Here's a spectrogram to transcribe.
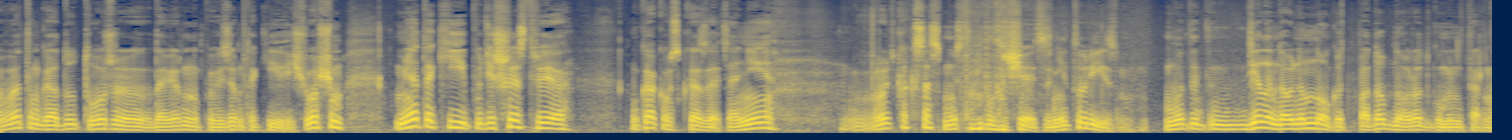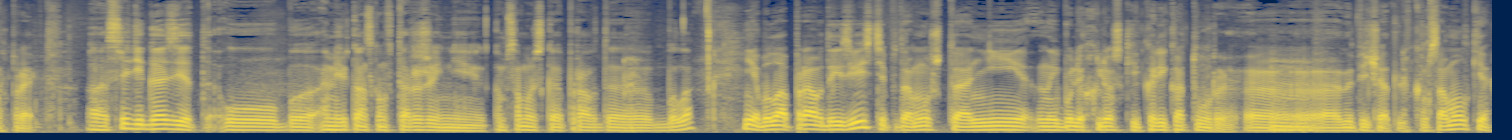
В этом году тоже, наверное, повезем такие вещи. В общем, у меня такие путешествия, ну, как вам сказать, они вроде как со смыслом получаются, не туризм. Мы делаем довольно много подобного рода гуманитарных проектов. А Среди газет об американском вторжении «Комсомольская правда» была? Не, была «Правда» «Известия», потому что они наиболее хлесткие карикатуры э, напечатали в «Комсомолке».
